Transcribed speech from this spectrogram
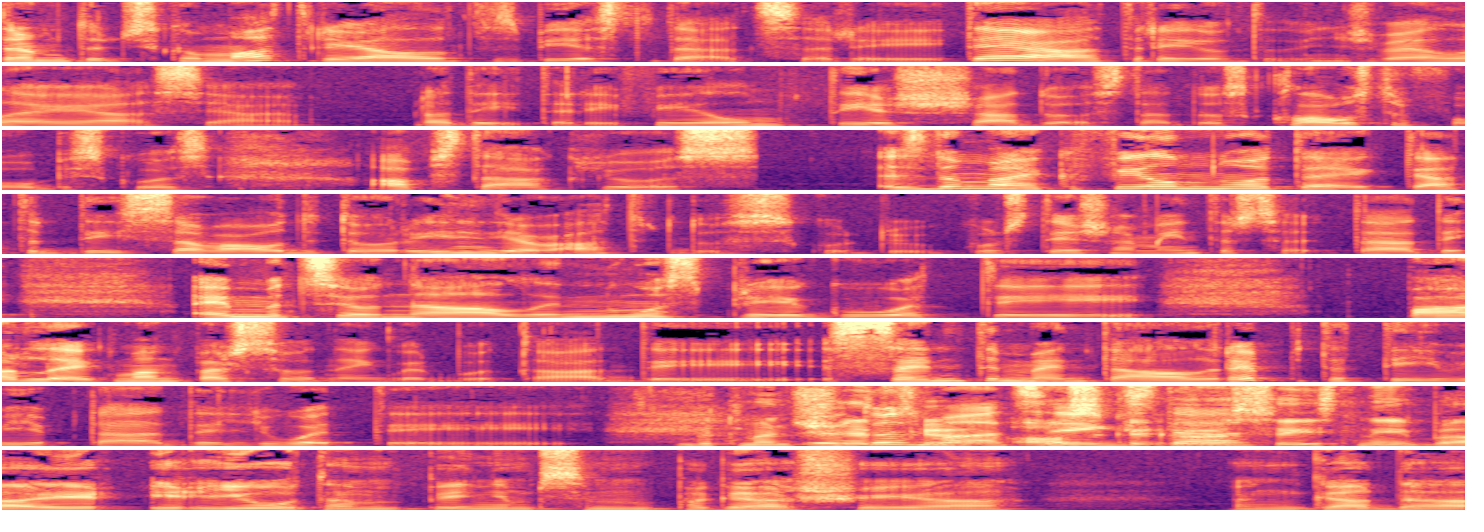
dramaturgisko materiālu, tas bija iestudēts arī teātrī, un tad viņš vēlējās jā, radīt arī filmu tieši šādos tādos klaustrofobiskos apstākļos. Es domāju, ka filma noteikti atradīs savu auditoriju, jau atradusi, kur, kurus tiešām interesē tādi emocionāli nospriegoti pārlieku man personīgi varbūt tādi sentimentāli, repetitīvi, jeb tādi ļoti. Bet man šķiet, ka Oskaros īstenībā ir, ir jūtama, pieņemsim, pagājušajā gadā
